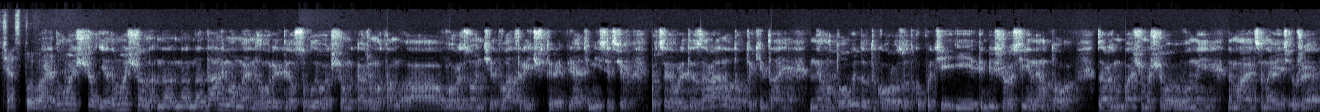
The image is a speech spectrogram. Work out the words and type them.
час впливає. Я думаю, що я думаю, що на, на, на даний момент говорити, особливо якщо ми кажемо там в горизонті 2, 3, 4, 5 місяців, про це говорити зарано. Тобто Китай не готовий до такого розвитку подій, і тим більше Росія не готова. Зараз ми бачимо, що вони намагаються навіть вже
